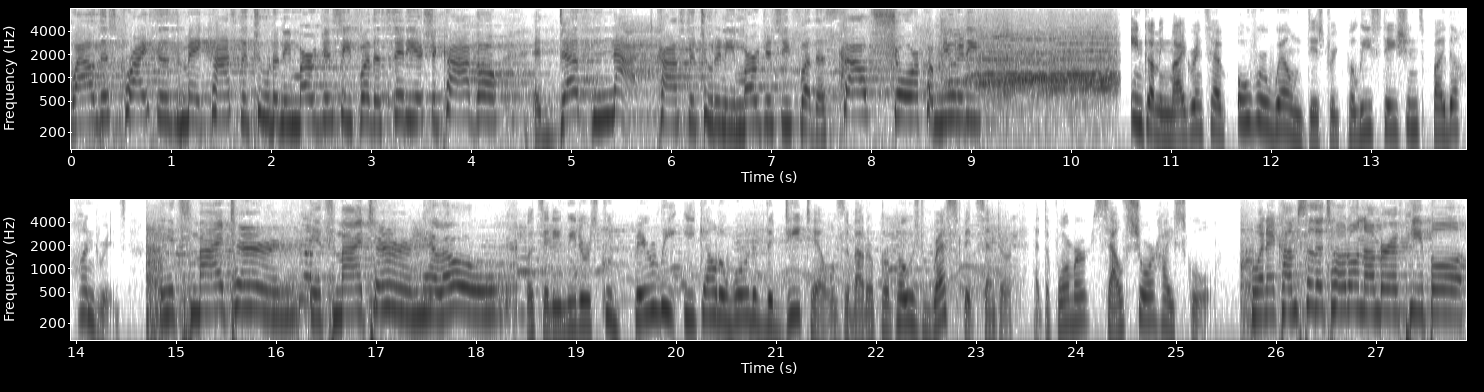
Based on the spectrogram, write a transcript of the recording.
While this crisis may constitute an emergency for the city of Chicago, it does not constitute an emergency for the South Shore community Incoming migrants have overwhelmed district police stations by the hundreds. It's my turn. It's my turn. Hello. But city leaders could barely eke out a word of the details about a proposed respite center at the former South Shore High School. When it comes to the total number of people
